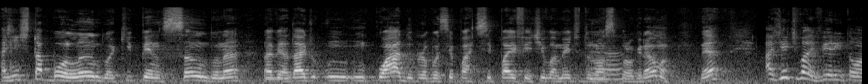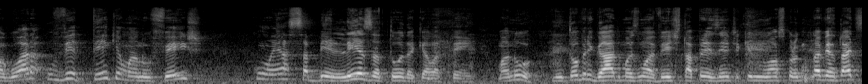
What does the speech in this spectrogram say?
a gente está bolando aqui, pensando, né, na verdade, um, um quadro para você participar efetivamente do nosso programa, né? A gente vai ver então agora o VT que a Manu fez com essa beleza toda que ela tem. Manu, muito obrigado mais uma vez de estar presente aqui no nosso programa. Na verdade,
